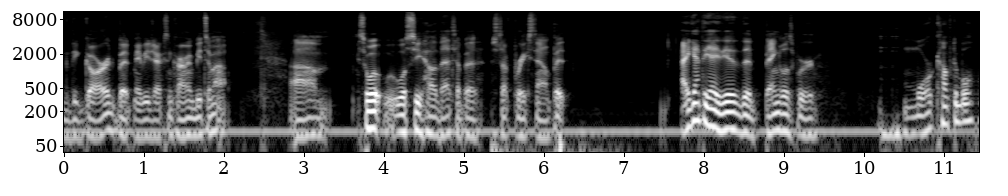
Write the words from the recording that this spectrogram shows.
the guard, but maybe Jackson Carman beats him out. Um, so we'll, we'll see how that type of stuff breaks down. But I got the idea that the Bengals were more comfortable.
